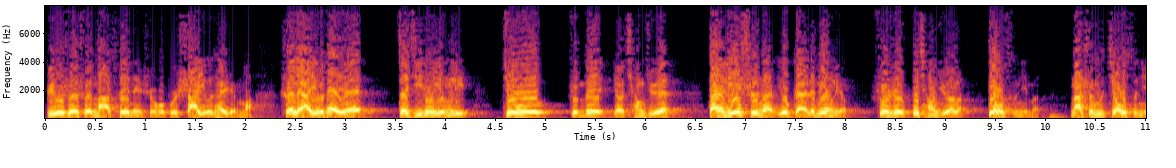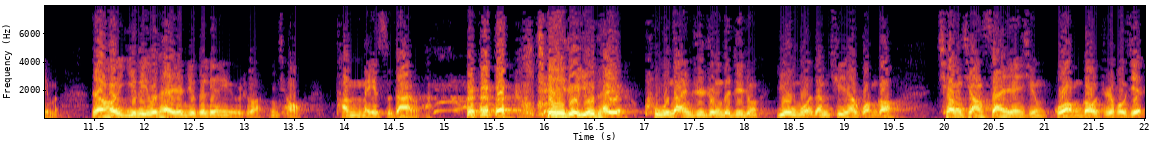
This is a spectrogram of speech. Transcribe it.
比如说说纳粹那时候不是杀犹太人嘛，说俩犹太人在集中营里就准备要枪决，但是临时呢又改了命令，说是不枪决了，吊死你们，拿绳子绞死你们。然后一个犹太人就跟另一个说：“你瞧，他们没子弹了。”这一种犹太人苦难之中的这种幽默。咱们去一下广告，锵锵三人行，广告之后见。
